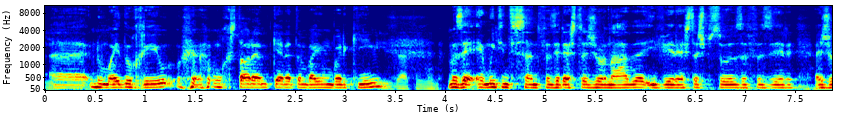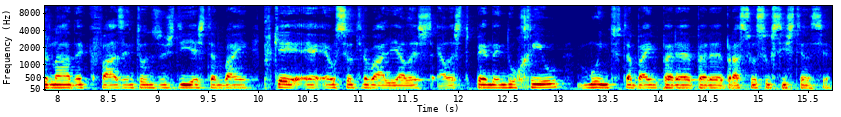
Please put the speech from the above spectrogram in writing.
uh, no meio do rio um restaurante que era também um barquinho. Exatamente. mas é, é, muito interessante fazer esta jornada e ver estas pessoas a fazer a jornada que fazem todos os dias também porque é, é o seu trabalho e elas, elas dependem do rio muito também para, para, para a sua subsistência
